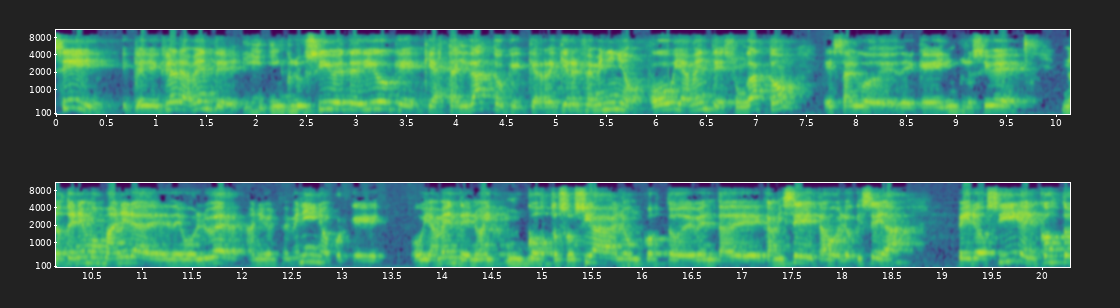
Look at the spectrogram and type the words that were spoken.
Sí, claramente. Y, inclusive te digo que, hasta el gasto que, que requiere el femenino, obviamente es un gasto, es algo de, que inclusive no tenemos manera de devolver a nivel femenino porque obviamente no hay un costo social o un costo de venta de camisetas o lo que sea, pero sí el costo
